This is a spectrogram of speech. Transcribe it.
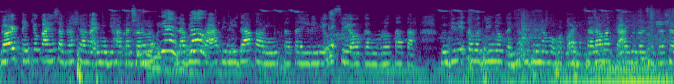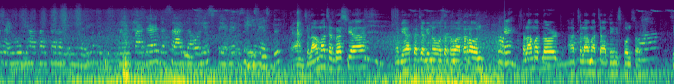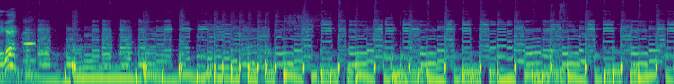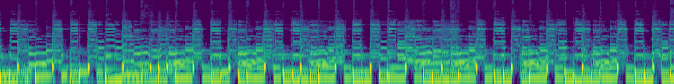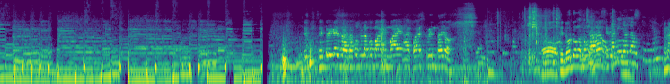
Lord, thank you kayo sa grasya nga imong gihatag karon. Labi na ka Ate Nida, kang Tatay Rene Ose o kang Bro Tata. Kung dili tawag ninyo kay gitid mo niya mo makuan. Salamat kaayo Lord sa grasya nga imong gihatag karon Amen. Ng Father, the Son, the Holy Spirit. Amen. Yan, salamat sa grasya. Naghihatag sa Ginoo sa tuwa karon. Okay, salamat Lord at salamat sa ating sponsor. Sige. Siyempre guys ha, tapos lang kumain, may ay, pa-ice cream tayo. Yan. Oh, si Dodong atong ko, kanina lang. Kana.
